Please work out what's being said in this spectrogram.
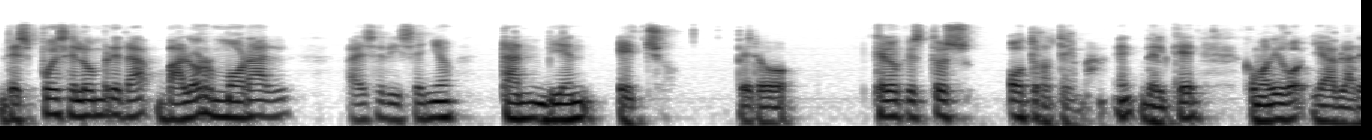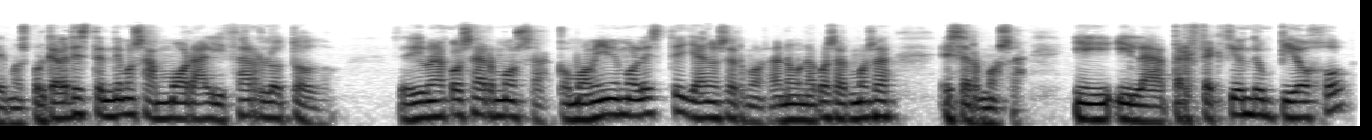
después el hombre da valor moral a ese diseño tan bien hecho. Pero creo que esto es otro tema, ¿eh? del que, como digo, ya hablaremos, porque a veces tendemos a moralizarlo todo. Es decir, una cosa hermosa, como a mí me moleste, ya no es hermosa. No, una cosa hermosa es hermosa. Y, y la perfección de un piojo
